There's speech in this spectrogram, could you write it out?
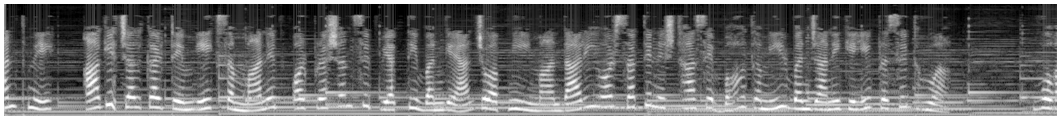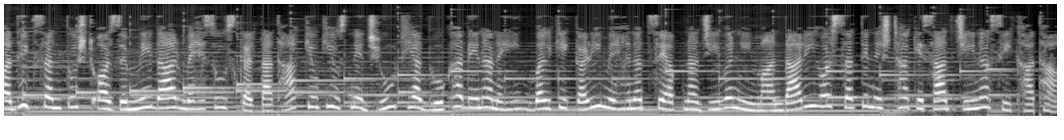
अंत में, आगे चलकर टिम एक सम्मानित और प्रशंसित व्यक्ति बन गया, जो अपनी ईमानदारी और सत्यनिष्ठा से बहुत अमीर बन जाने के लिए प्रसिद्ध हुआ। वो अधिक संतुष्ट और जिम्मेदार महसूस करता था क्योंकि उसने झूठ या धोखा देना नहीं, बल्कि कड़ी मेहनत से अपना जीवन ईमानदारी और सत्यनिष्ठा के साथ जीना सीखा था।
